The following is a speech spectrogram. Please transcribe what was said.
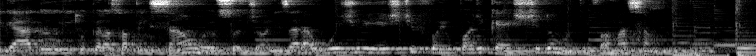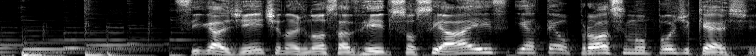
Obrigado, Igor, pela sua atenção. Eu sou Jones Araújo e este foi o podcast do Muita Informação. Siga a gente nas nossas redes sociais e até o próximo podcast.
